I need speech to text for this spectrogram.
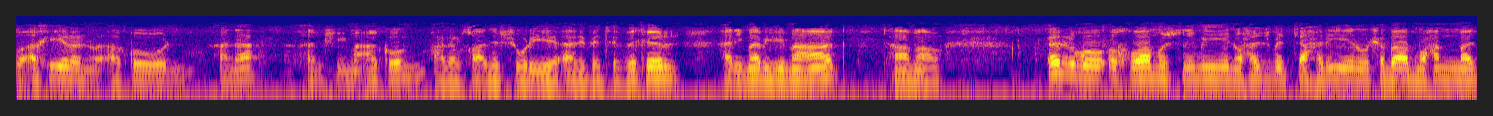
وأخيرا أقول أنا أمشي معكم على القاعدة السورية آنفة الذكر. هذه ما بيجي معك تعال معه ألغوا اخوان مسلمين وحزب التحرير وشباب محمد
